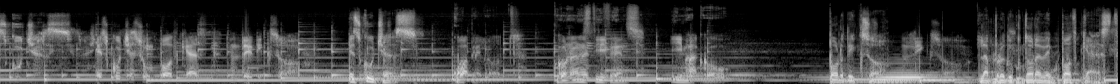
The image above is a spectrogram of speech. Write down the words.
Escuchas. Escuchas un podcast de Dixo. Escuchas Coapelot con Ana Stevens y Mako. Por Dixo. Dixo. La productora de podcast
